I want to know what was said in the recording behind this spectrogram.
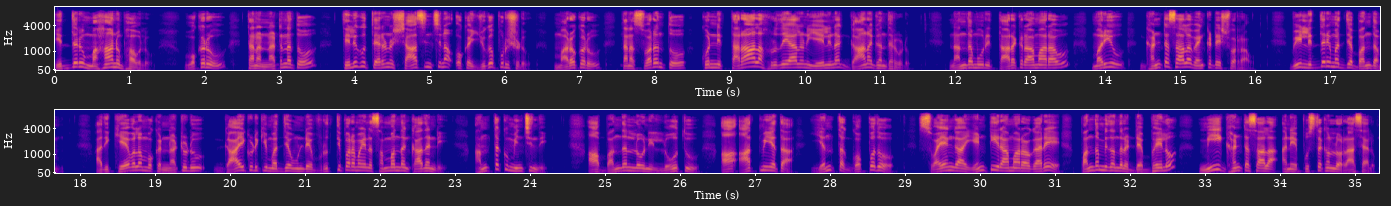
ఇద్దరు మహానుభావులు. ఒకరు తన నటనతో తెలుగు తెరను శాసించిన ఒక యుగపురుషుడు. మరొకరు తన స్వరంతో కొన్ని తరాల హృదయాలను ఏలిన గానగంధర్వుడు. నందమూరి తారక రామారావు మరియు ఘంటసాల వెంకటేశ్వరరావు. వీళ్ళిద్దరి మధ్య బంధం అది కేవలం ఒక నటుడు గాయకుడికి మధ్య ఉండే వృత్తిపరమైన సంబంధం కాదండి అంతకు మించింది. ఆ బంధంలోని లోతు ఆ ఆత్మీయత ఎంత గొప్పదో స్వయంగా ఎన్టీ రామారావు గారే పంతొమ్మిది వందల డెబ్భైలో మీ ఘంటసాల అనే పుస్తకంలో రాశారు.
